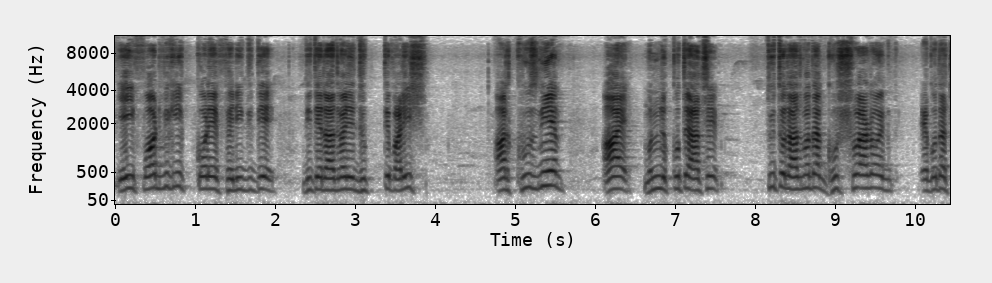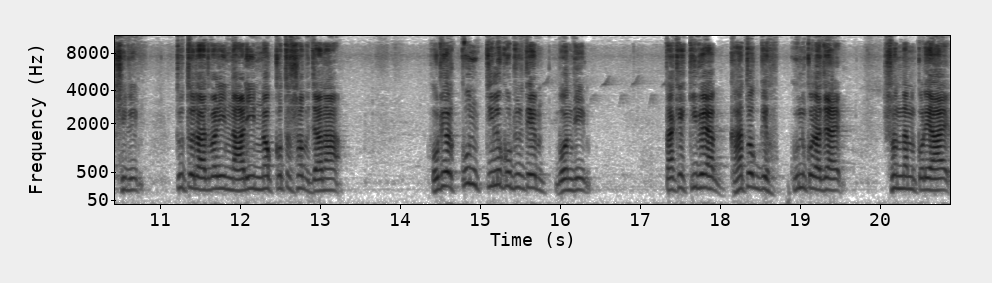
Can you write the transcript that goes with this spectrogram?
এই পট বিক্রি করে ফেরি দিতে দিতে রাজবাড়ি ঢুকতে পারিস? আর খুঁজ নিয়ে আয়, মনির কোথায় আছে? তুই তো রাজমাতা ঘুষারও একদা ছিলি। তুই তো রাজবাড়ির নারী, নক্ষত্র সব জানা। হরিহর কোন তিলকুটিতে বন্দি? তাকে কীভাবে ঘাতক দিয়ে খুন করা যায়? সন্ধান করে আয়।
